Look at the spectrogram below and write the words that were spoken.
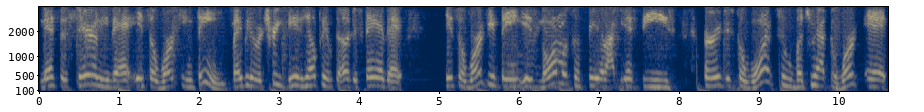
necessarily that it's a working thing. Maybe the retreat did help him to understand that it's a working thing. It's normal to feel, I guess, these urges to want to, but you have to work at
